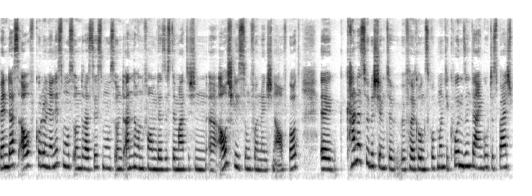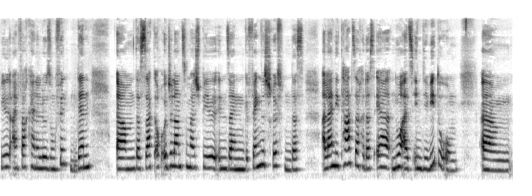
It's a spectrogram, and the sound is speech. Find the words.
Wenn das auf Kolonialismus und Rassismus und anderen Formen der systematischen äh, Ausschließung von Menschen aufbaut, äh, kann es für bestimmte Bevölkerungsgruppen, und die Kurden sind da ein gutes Beispiel, einfach keine Lösung finden. Denn ähm, das sagt auch Öcalan zum Beispiel in seinen Gefängnisschriften, dass allein die Tatsache, dass er nur als Individuum ähm,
